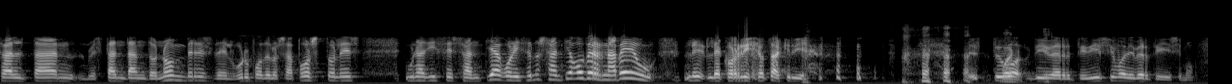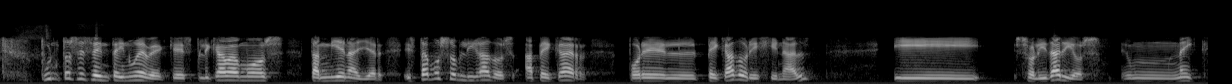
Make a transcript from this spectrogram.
saltan, están dando nombres del grupo de los apóstoles. Una dice Santiago, le dice, no, Santiago Bernabéu, le, corrige otra cría. Estuvo divertidísimo, divertidísimo. Punto 69, que explicábamos también ayer. ¿Estamos obligados a pecar por el pecado original? Y solidarios, un Nike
